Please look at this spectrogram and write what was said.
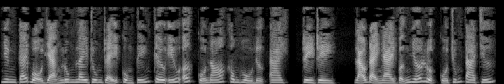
Nhưng cái bộ dạng lung lay rung rẩy cùng tiếng kêu yếu ớt của nó không hù được ai, rì rì, lão đại ngài vẫn nhớ luật của chúng ta chứ?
